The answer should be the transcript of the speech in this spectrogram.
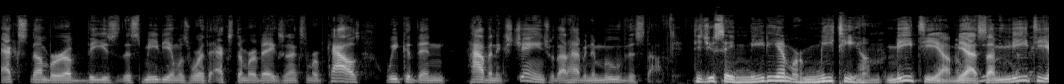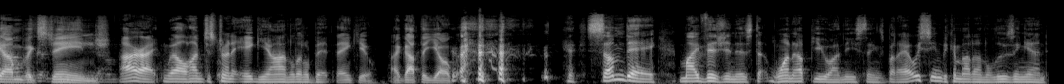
X number of these, this medium was worth X number of eggs and X number of cows, we could then have an exchange without having to move the stuff. Did you say medium or medium? Medium, yes, a medium of exchange. All right. Well, I'm just trying to egg you on a little bit. Thank you. I got the yoke. Someday, my vision is to one up you on these things, but I always seem to come out on the losing end.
